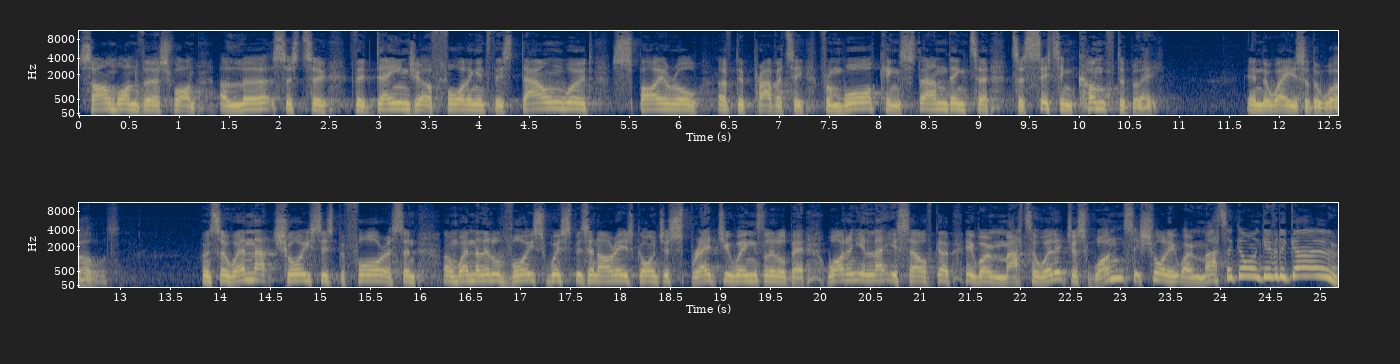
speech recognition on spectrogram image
Psalm 1, verse 1, alerts us to the danger of falling into this downward spiral of depravity, from walking, standing, to, to sitting comfortably in the ways of the world. And so when that choice is before us and, and when the little voice whispers in our ears, go and just spread your wings a little bit. Why don't you let yourself go? It won't matter, will it? Just once? It, surely it won't matter. Go on, give it a go.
